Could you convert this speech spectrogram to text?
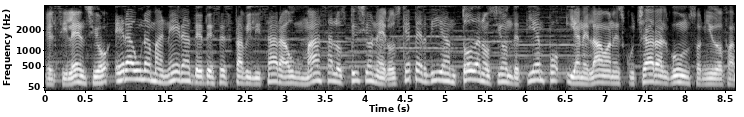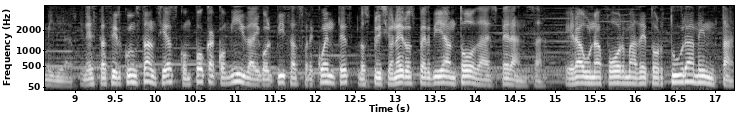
El silencio era una manera de desestabilizar aún más a los prisioneros que perdían toda noción de tiempo y anhelaban escuchar algún sonido familiar. En estas circunstancias, con poca comida y golpizas frecuentes, los prisioneros perdían toda esperanza. Era una forma de tortura mental,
